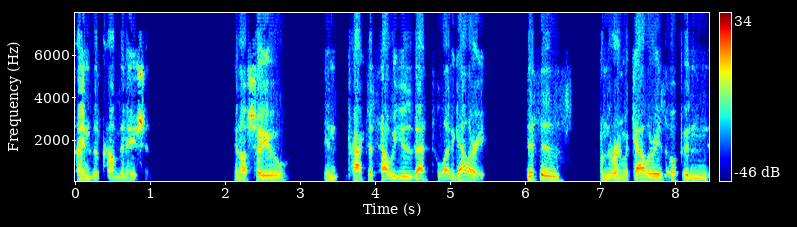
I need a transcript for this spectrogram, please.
kinds of combinations. And I'll show you in practice how we use that to light a gallery. This is from the Renwick Galleries open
